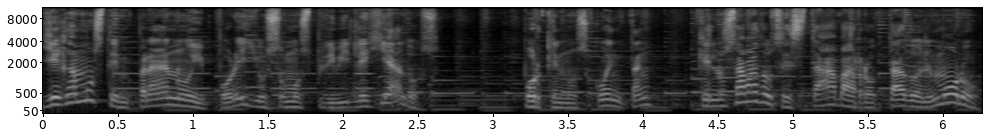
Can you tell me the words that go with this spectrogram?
Llegamos temprano y por ello somos privilegiados, porque nos cuentan que los sábados está abarrotado el moro,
